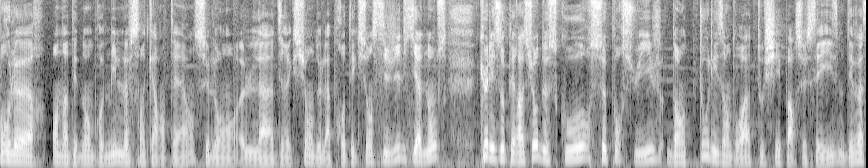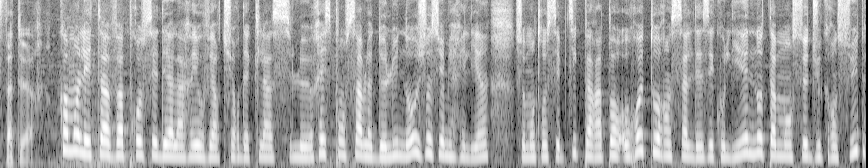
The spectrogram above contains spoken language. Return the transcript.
Pour l'heure, on a des nombres 1941 selon la direction de la protection civile qui annonce que les opérations de secours se poursuivent dans tous les endroits touchés par ce séisme dévastateur. Comment l'État va procéder à la réouverture des classes? Le responsable de l'UNO, José Mérilien, se montre sceptique par rapport au retour en salle des écoliers, notamment ceux du Grand Sud.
